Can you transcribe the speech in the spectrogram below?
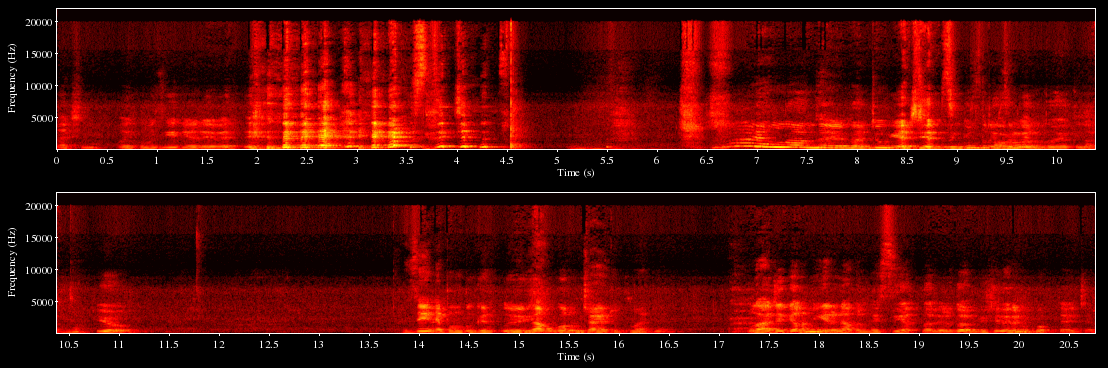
Bak şimdi uykumuz geliyor evet. Ay Allah'ım ne ben çok yaşayasın güldürüyorsun Araları beni. boyadılar mı? Yok. Zeynep'in bugün uyu ya bu kolum çayı tutmadı. Ula acaba mı yerine abinin hissiyatları? Şeyleri mi acaba?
